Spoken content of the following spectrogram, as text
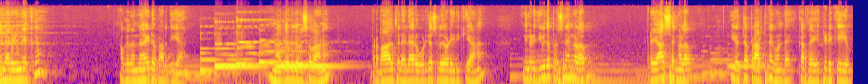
എല്ലാവരും എഴുന്നേക്ക്. നമുക്ക് നന്നായിട്ട് പ്രാർത്ഥിക്കാം. നല്ലൊരു ദിവസമാണ്. പ്രഭാതത്തിൽ എല്ലാവരും ഊർജസ്വലതയോടെ ഇരിക്കുകയാണ്. നിങ്ങളുടെ ജീവിത പ്രശ്നങ്ങളും പ്രയാസങ്ങളും ഈ ഒറ്റ പ്രാർത്ഥന കൊണ്ട് കർത്ത ഏറ്റെടുക്കുകയും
